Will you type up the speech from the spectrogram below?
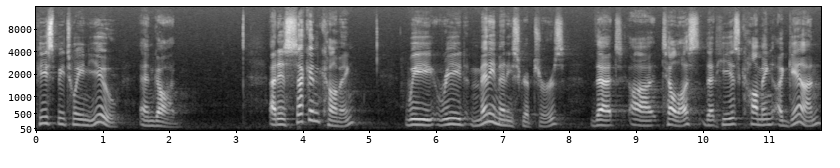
peace between you and God. At his second coming, we read many, many scriptures that uh, tell us that he is coming again,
